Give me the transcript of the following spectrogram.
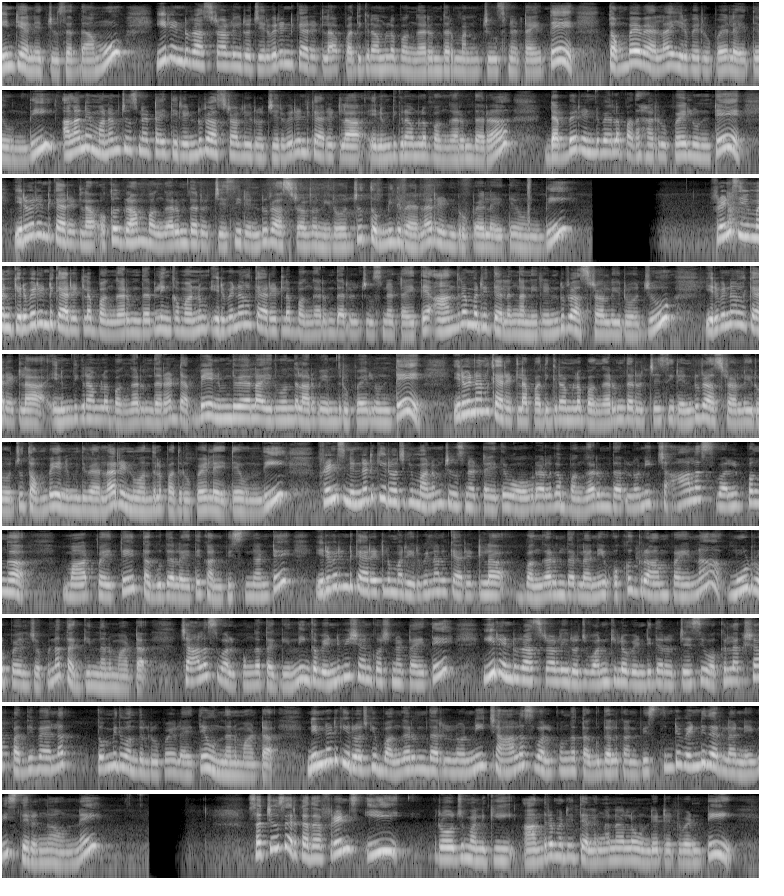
ఏంటి అనేది చూసేద్దాము. ఈ రెండు రాష్ట్రాలు ఈరోజు ఇరవై రెండు క్యారెట్ల పది గ్రాముల బంగారం ధర మనం చూసినట్టయితే తొంభై వేల ఇరవై రూపాయలు అయితే ఉంది. అలానే మనం చూసినట్టయితే ఈ రెండు రాష్ట్రాలు ఈరోజు ఇరవై రెండు క్యారెట్ల ఎనిమిది గ్రాముల బంగారం ధర డెబ్బై రెండు వేల పదహారు రూపాయలు ఉంటే ఇరవై రెండు క్యారెట్ల ఒక గ్రామ్ బంగారం ధర వచ్చేసి రెండు రాష్ట్రాల్లోని ఈరోజు తొమ్మిది వేల రెండు రూపాయలు అయితే ఉంది. ఫ్రెండ్స్ ఇవి మనకి ఇరవై రెండు క్యారెట్ల బంగారం ధరలు ఇంకా మనం ఇరవై నాలుగు క్యారెట్ల బంగారం ధరలు చూసినట్టయితే ఆంధ్ర మరియు తెలంగాణ ఈ రెండు రాష్ట్రాలు ఈరోజు ఇరవై నాలుగు క్యారెట్ల ఎనిమిది గ్రాముల బంగారం ధర డెబ్బై ఎనిమిది వేల ఐదు వందల అరవై ఎనిమిది రూపాయలు ఉంటే ఇరవై నాలుగు క్యారెట్ల పది గ్రాముల బంగారం ధర వచ్చేసి రెండు రాష్ట్రాలు ఈరోజు తొంభై ఎనిమిది వేల రెండు వందల పది రూపాయలు అయితే ఉంది. ఫ్రెండ్స్ నిన్నటికి ఈ రోజుకి మనం చూసినట్టయితే ఓవరాల్గా బంగారం ధరలోని చాలా స్వల్పంగా మార్పు అయితే తగ్గుదల అయితే కనిపిస్తుంది. అంటే ఇరవై రెండు క్యారెట్లు మరి ఇరవై నాలుగు క్యారెట్ల బంగారం ధరలని ఒక గ్రామ్ పైన మూడు రూపాయల చొప్పున తగ్గిందనమాట. చాలా స్వల్పంగా తగ్గింది. ఇంకా వెండి విషయానికి వచ్చినట్టయితే ఈ రెండు రాష్ట్రాలు ఈరోజు వన్ కిలో వెండి ధర వచ్చేసి ఒక లక్ష పదివేల తొమ్మిది వందల రూపాయలు అయితే ఉందన్నమాట నిన్నటికి ఈ రోజుకి బంగారం ధరలోని చాలా స్వల్పంగా తగ్గుదల కనిపిస్తుంటే వెండి ధరలు అనేవి స్థిరంగా ఉన్నాయి. సో చూసారు కదా ఫ్రెండ్స్ ఈ రోజు మనకి ఆంధ్ర మరియు తెలంగాణలో ఉండేటటువంటి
